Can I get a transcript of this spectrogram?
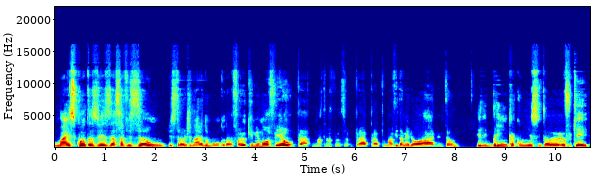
Mas quantas vezes essa visão extraordinária do mundo não foi o que me moveu para uma, uma vida melhor? Então, ele brinca com isso. Então, eu, eu, fiquei,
